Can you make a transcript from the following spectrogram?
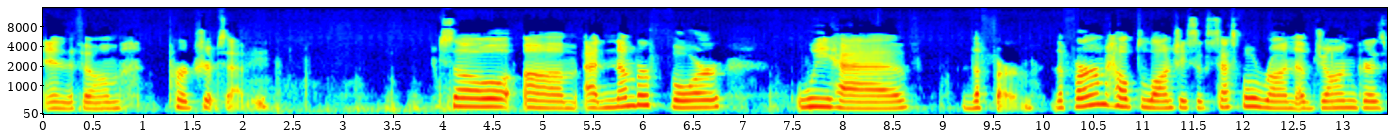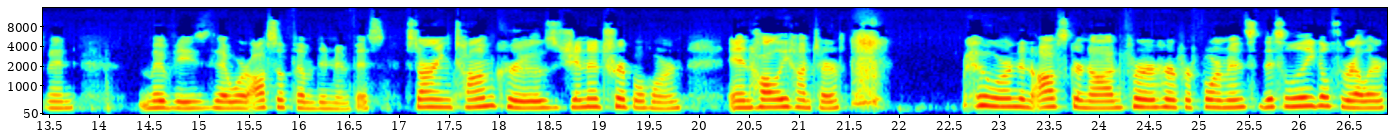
in the film per Trip Savvy. So, um, at number four, we have The Firm. The Firm helped launch a successful run of John Grisham movies that were also filmed in Memphis, starring Tom Cruise, Jenna Tripplehorn, and Holly Hunter, who earned an Oscar nod for her performance. This legal thriller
